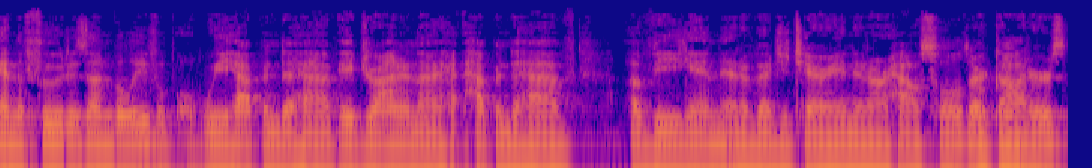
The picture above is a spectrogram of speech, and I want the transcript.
And the food is unbelievable. We happen to have Adriana and I happen to have a vegan and a vegetarian in our household, our daughters.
